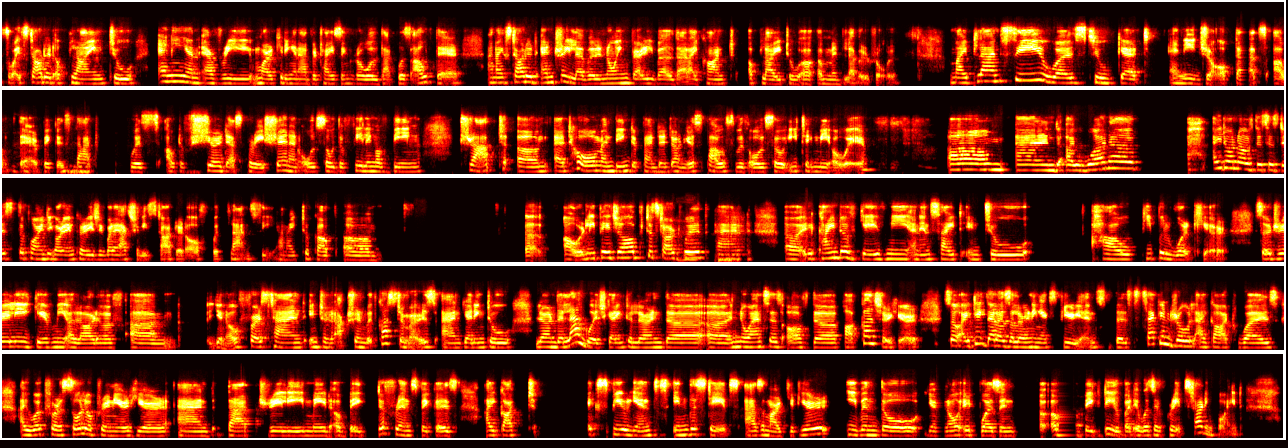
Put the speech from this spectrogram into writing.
So I started applying to any and every marketing and advertising role that was out there. And I started entry level, knowing very well that I can't apply to a, a mid level role. My plan C was to get any job that's out mm-hmm. there because that was out of sheer desperation and also the feeling of being trapped um, at home and being dependent on your spouse was also eating me away. Um, and I wanna, I don't know if this is disappointing or encouraging, but I actually started off with Plan C and I took up um, a hourly pay job to start mm-hmm. with. And uh, it kind of gave me an insight into how people work here. So it really gave me a lot of um, you know firsthand interaction with customers and getting to learn the language getting to learn the uh, nuances of the pop culture here. So i take that as a learning experience. The second role i got was i worked for a solopreneur here and that really made a big difference because i got experience in the states as a marketer even though you know it wasn't a big deal, but it was a great starting point.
